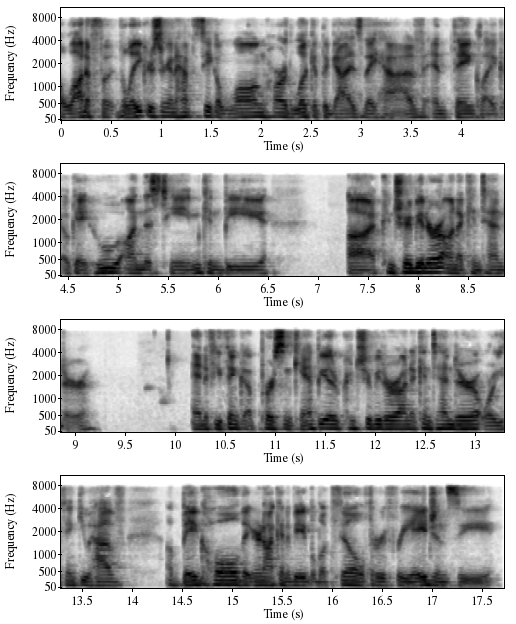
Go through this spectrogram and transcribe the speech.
a lot of fo- the Lakers are going to have to take a long, hard look at the guys they have and think like, okay, who on this team can be a contributor on a contender? And if you think a person can't be a contributor on a contender, or you think you have a big hole that you're not going to be able to fill through free agency,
